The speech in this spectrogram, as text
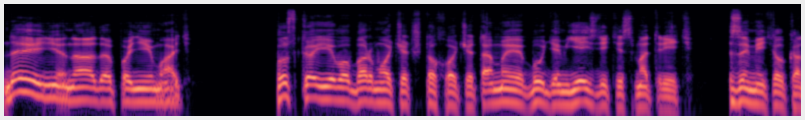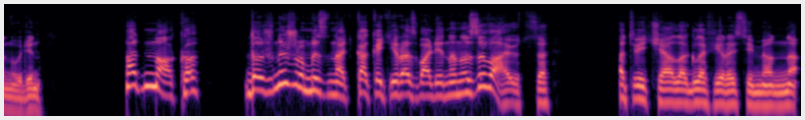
«Да и не надо понимать. Пускай его бормочет, что хочет, а мы будем ездить и смотреть», — заметил Конурин. «Однако, должны же мы знать, как эти развалины называются», — отвечала Глафира Семеновна.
